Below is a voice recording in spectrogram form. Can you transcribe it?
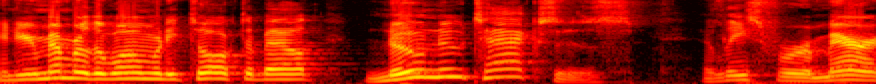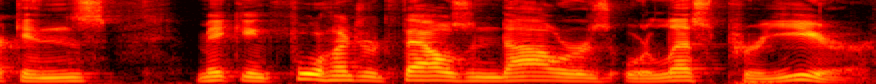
And do you remember the one where he talked about no new taxes, at least for Americans making $400,000 or less per year?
